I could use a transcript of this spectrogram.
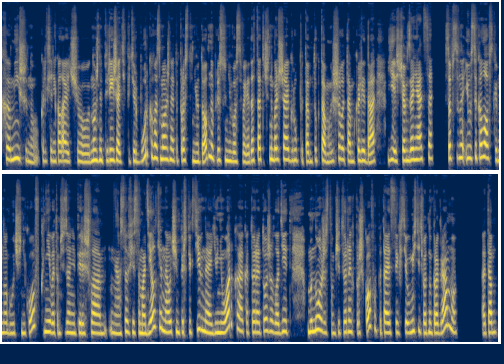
К Мишину, к Алексею Николаевичу, нужно переезжать в Петербург. Возможно, это просто неудобно. Плюс у него своя достаточно большая группа. Там Туктамышева, там Калида. Есть чем заняться. Собственно, и у Соколовской много учеников. К ней в этом сезоне перешла Софья Самоделкина, очень перспективная юниорка, которая тоже владеет множеством четверных прыжков и пытается их все уместить в одну программу. А там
